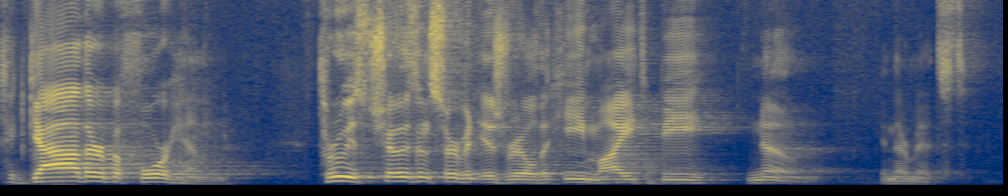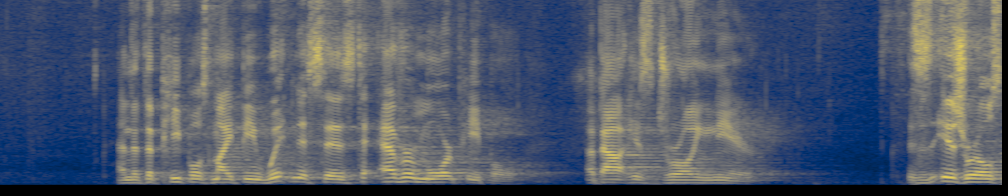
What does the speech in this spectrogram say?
to gather before him through his chosen servant Israel that he might be known in their midst. And that the peoples might be witnesses to ever more people about his drawing near. This is Israel's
